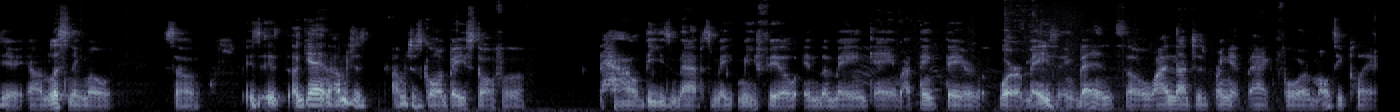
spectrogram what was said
the um, listening mode. So it's, it's, again, I'm just I'm just going based off of how these maps make me feel in the main game. I think they were amazing then, so why not just bring it back for multiplayer?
